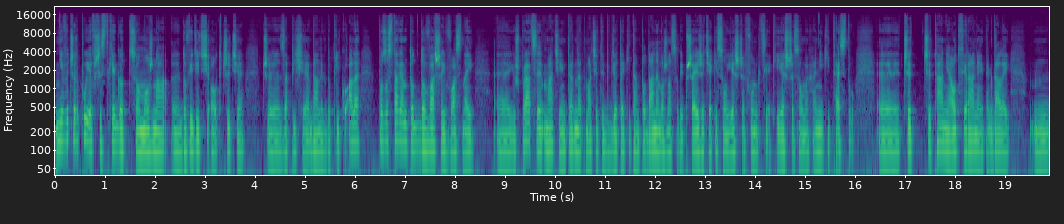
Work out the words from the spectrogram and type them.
nie wyczerpuje wszystkiego, co można y, dowiedzieć się o odczycie czy zapisie danych do pliku, ale pozostawiam to do Waszej własnej e, już pracy. Macie internet, macie te biblioteki tam podane, można sobie przejrzeć, jakie są jeszcze funkcje, jakie jeszcze są mechaniki testu, e, czy, czytania, otwierania itd. Tak mm,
